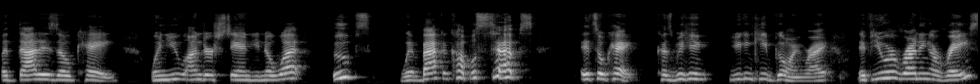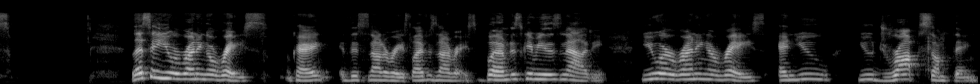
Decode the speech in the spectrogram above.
but that is okay when you understand you know what oops went back a couple steps it's okay because we can you can keep going right if you are running a race let's say you were running a race Okay. This is not a race. Life is not a race. But I'm just giving you this analogy. You are running a race and you you drop something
